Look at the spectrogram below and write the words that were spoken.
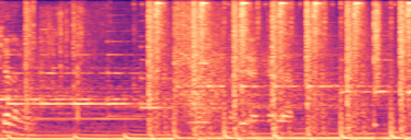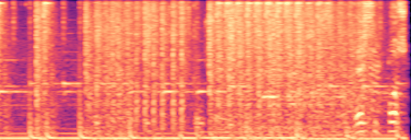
Armacaya dönüyorum. Neyse boş.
